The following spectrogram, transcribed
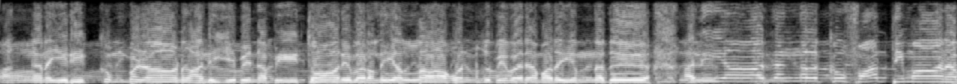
അങ്ങനെ ഇരിക്കുമ്പോഴാണ് അലിബിൻ അബി താലിബ് അൻഹു വിവരമറിയുന്നത്. അലിയാർ ഞങ്ങൾക്ക് ഫാത്തിമാനെ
